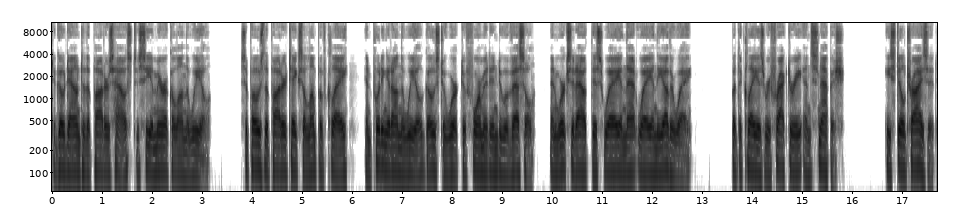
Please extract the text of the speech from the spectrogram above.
to go down to the potter's house to see a miracle on the wheel. Suppose the potter takes a lump of clay and putting it on the wheel goes to work to form it into a vessel and works it out this way and that way and the other way. But the clay is refractory and snappish. He still tries it,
